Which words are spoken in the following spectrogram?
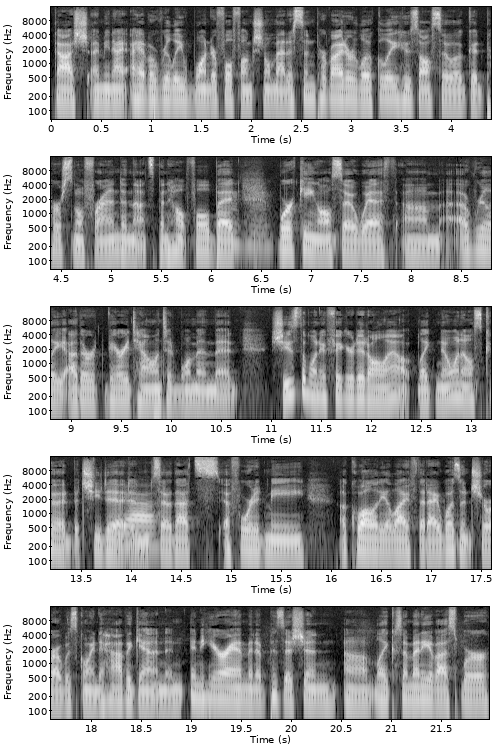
gosh, I mean, I, I, have a really wonderful functional medicine provider locally who's also a good personal friend, and that's been helpful. But mm-hmm. working also with um, a really other very talented woman that she's the one who figured it all out. Like no one else could, but she did, yeah. and so that's afforded me a quality of life that I wasn't sure I was going to have again. And and here I am in a position um, like so many of us were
